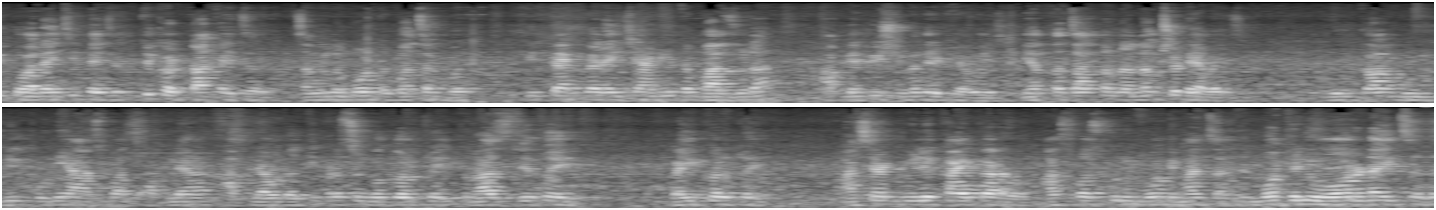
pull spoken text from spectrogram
ती खोलायची त्याच्यात तिखट टाकायचं. चांगलं मोठं बचकभर ती पॅक करायची आणि त्या बाजूला आपल्या पिशवीमध्ये ठेवायची. याचा जाताना लक्ष ठेवायचं. मुलगा मुलगी कोणी आसपास आपल्या आपल्यावर अतिप्रसंग करतोय त्रास देतोय काही करतोय अशा वेळी काय करावं? आसपास कोणी मोठी माणसं मोठ्याने ओरडायचं.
